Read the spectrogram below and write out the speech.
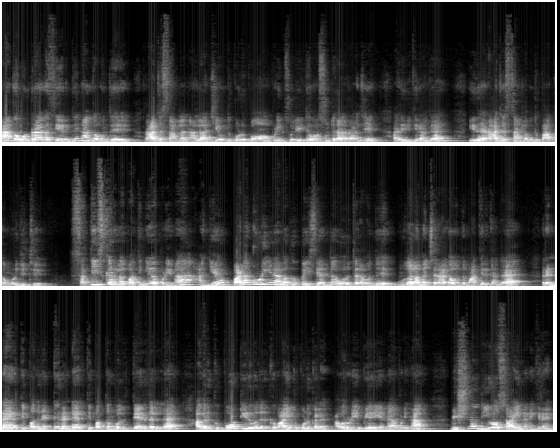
நாங்கள் ஒன்றாக சேர்ந்து நாங்கள் வந்து ராஜஸ்தானில் நல்லாட்சியை வந்து கொடுப்போம் அப்படின்னு சொல்லிட்டு வசுந்தரா ராஜே அறிவிக்கிறாங்க. இதை ராஜஸ்தானில் வந்து பார்க்க முடிஞ்சிச்சு. சத்தீஸ்கரில் பார்த்தீங்க அப்படின்னா அங்கே பழங்குடியின வகுப்பை சேர்ந்த ஒருத்தரை வந்து முதலமைச்சராக வந்து மாற்றிருக்காங்க ரெண்டாயிரத்தி பதினெட்டு ரெண்டாயிரத்தி பத்தொன்பது தேர்தலில் அவருக்கு போட்டியிடுவதற்கு வாய்ப்பு கொடுக்கல. அவருடைய பேர் என்ன அப்படின்னா விஷ்ணு தியோசாய் நினைக்கிறேன்.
